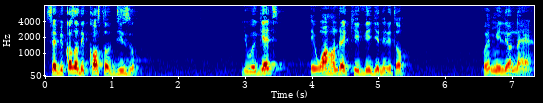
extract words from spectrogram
Say, because of the cost of diesel, you will get a 100 kVA generator for a million naira.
